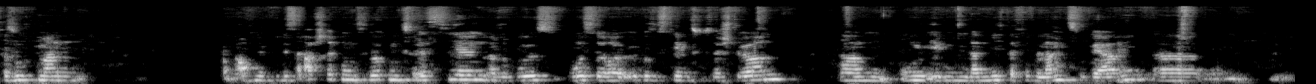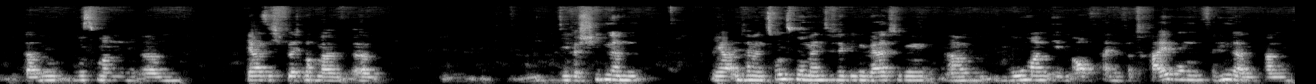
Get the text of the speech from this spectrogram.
versucht man auch eine gewisse Abschreckungswirkung zu erzielen, also größ, größere Ökosysteme zu zerstören, ähm, um eben dann nicht dafür belangt zu werden. Äh, dann muss man ähm, ja sich vielleicht nochmal äh, die verschiedenen ja, Interventionsmomente vergegenwärtigen, ähm, wo man eben auch eine Vertreibung verhindern kann.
